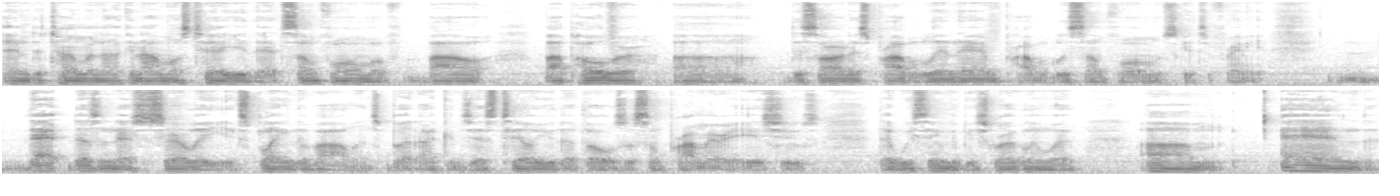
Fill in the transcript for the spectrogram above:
and determine. I can almost tell you that some form of bio, bipolar disorder is probably in there and probably some form of schizophrenia. That doesn't necessarily explain the violence, but I can just tell you that those are some primary issues that we seem to be struggling with. Um, and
